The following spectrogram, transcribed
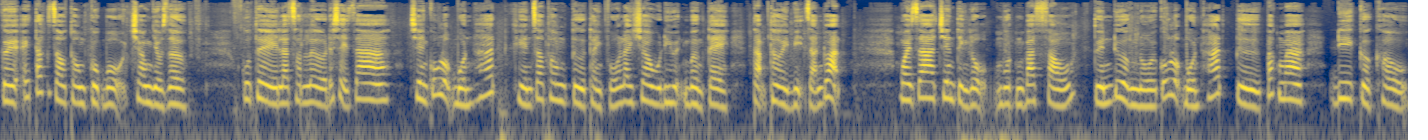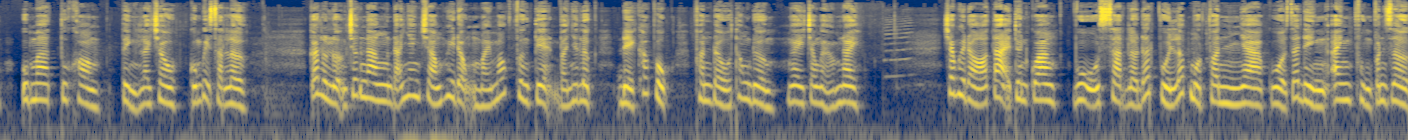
gây ách tắc giao thông cục bộ trong nhiều giờ. Cụ thể là sạt lở đã xảy ra trên quốc lộ 4H khiến giao thông từ thành phố Lai Châu đi huyện Mường Tè tạm thời bị gián đoạn. Ngoài ra trên tỉnh lộ 136, tuyến đường nối quốc lộ 4H từ Bắc Ma đi cửa khẩu Uma Tu Khong, tỉnh Lai Châu cũng bị sạt lở. Các lực lượng chức năng đã nhanh chóng huy động máy móc, phương tiện và nhân lực để khắc phục, phân đầu thông đường ngay trong ngày hôm nay. Trong khi đó, tại Tuyên Quang, vụ sạt lở đất vùi lấp một phần nhà của gia đình anh Phùng Văn Giờ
